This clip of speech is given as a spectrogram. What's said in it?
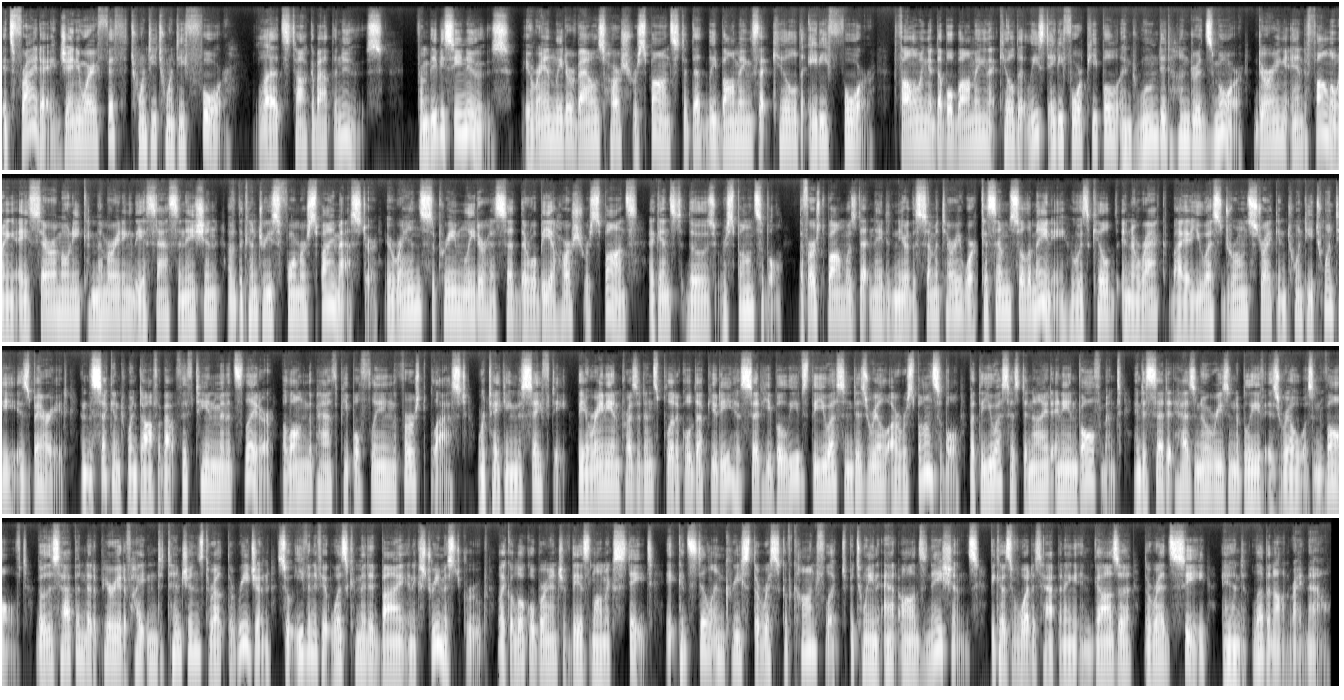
It's Friday, January 5th, 2024. Let's talk about the news. From BBC News, Iran leader vows harsh response to deadly bombings that killed 84 following a double bombing that killed at least 84 people and wounded hundreds more during and following a ceremony commemorating the assassination of the country's former spy master. Iran's supreme leader has said there will be a harsh response against those responsible. The first bomb was detonated near the cemetery where Qasem Soleimani, who was killed in Iraq by a U.S. drone strike in 2020, is buried, and the second went off about 15 minutes later along the path people fleeing the first blast were taking to safety. The Iranian president's political deputy has said he believes the U.S. and Israel are responsible, but the U.S. has denied any involvement and has said it has no reason to believe Israel was involved. Though this happened at a period of heightened tensions throughout the region, so even if it was committed by an extremist group, like a local branch of the Islamic State, it could still increase the risk of conflict between at odds nations because of what is happening in Gaza, the Red Sea, and Lebanon right now.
